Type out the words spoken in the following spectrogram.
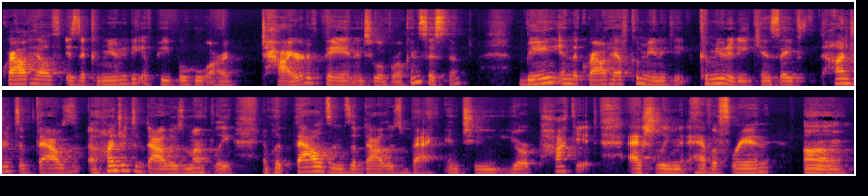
Crowd Health is a community of people who are tired of paying into a broken system. Being in the crowd health community community can save hundreds of thousands, uh, hundreds of dollars monthly, and put thousands of dollars back into your pocket. Actually, have a friend um,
